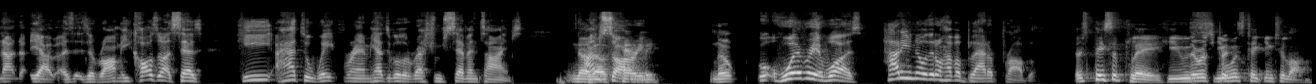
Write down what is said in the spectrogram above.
Not yeah, is, is it Rom? He calls him out, says he I had to wait for him. He had to go to the restroom seven times. No, I'm sorry. Cantlay. Nope. Well, whoever it was, how do you know they don't have a bladder problem? There's pace of play. He was, was he was taking too long.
